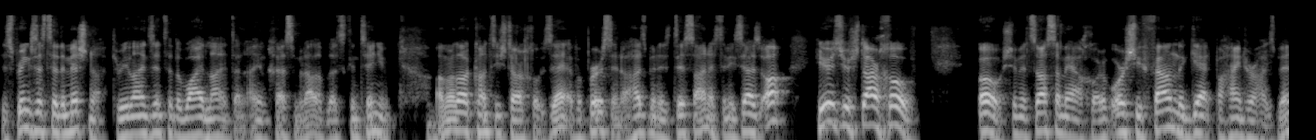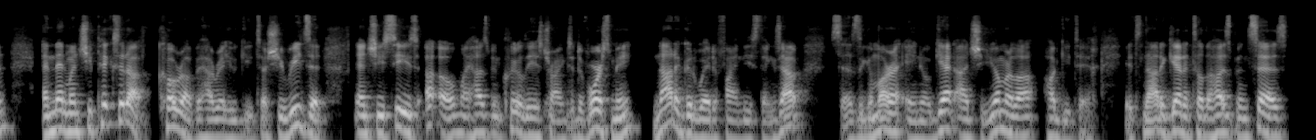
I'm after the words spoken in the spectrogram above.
This brings us to the Mishnah, three lines into the wide lines on Ayin Ches. Let's continue. If a person, a husband, is dishonest and he says, "Oh, here's your star chov," Oh, or she found the get behind her husband, and then when she picks it up, Kora gita, she reads it and she sees, uh oh, my husband clearly is trying to divorce me. Not a good way to find these things out. Says the Gemara, Eino get ad. It's not a get until the husband says,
